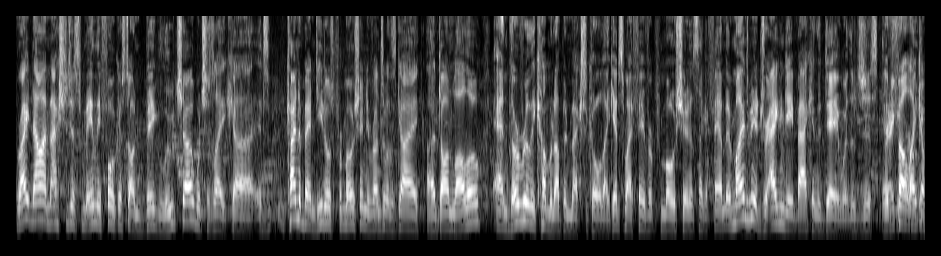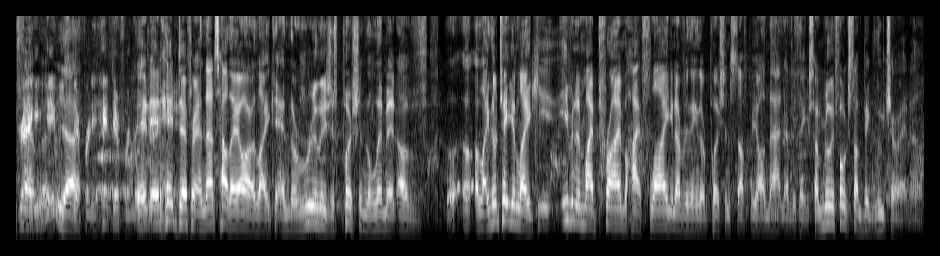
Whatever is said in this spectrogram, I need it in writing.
right now I'm actually just mainly focused on Big Lucha, which is like uh, it's kind of Bandito's promotion. He runs it with this guy uh, Don Lalo, and they're really coming up in Mexico. Like it's my favorite promotion. It's like a family. It reminds me of Dragon Gate back in the day, where there's just it felt like a Dragon family. Gate was yeah. different. It hit different. It, it hit different, and that's how they are. Like, and they're really just pushing the limit of, uh, uh, like, they're taking like even in my prime, high flying and everything, they're pushing stuff beyond that and everything. So I'm really focused on Big Lucha right now.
